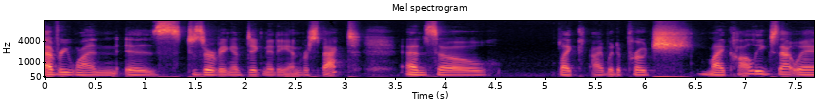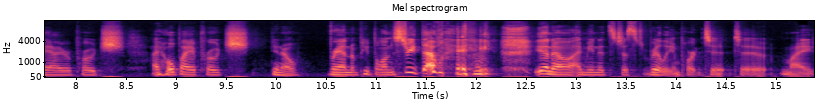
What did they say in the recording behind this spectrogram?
everyone is deserving of dignity and respect. And so, like, I would approach my colleagues that way. I approach, I hope I approach, you know, random people on the street that way. Mm-hmm. you know, I mean, it's just really important to, to my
